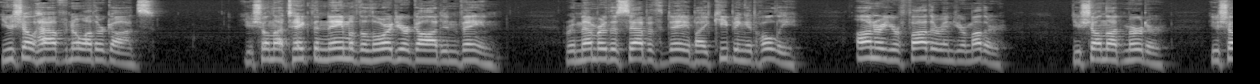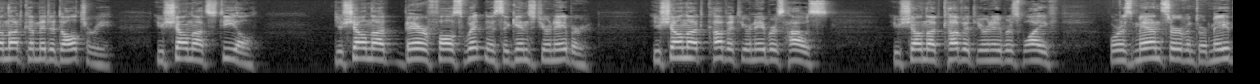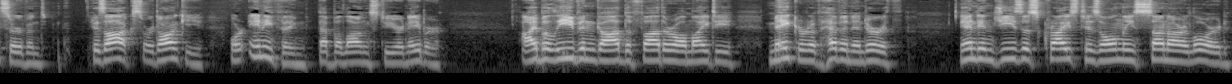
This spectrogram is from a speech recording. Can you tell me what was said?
You shall have no other gods. You shall not take the name of the Lord your God in vain. Remember the Sabbath day by keeping it holy. Honor your father and your mother. You shall not murder. You shall not commit adultery. You shall not steal. You shall not bear false witness against your neighbor. You shall not covet your neighbor's house. You shall not covet your neighbor's wife, or his manservant or maidservant, his ox or donkey, or anything that belongs to your neighbor. I believe in God the Father Almighty, maker of heaven and earth, and in Jesus Christ, his only Son, our Lord,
